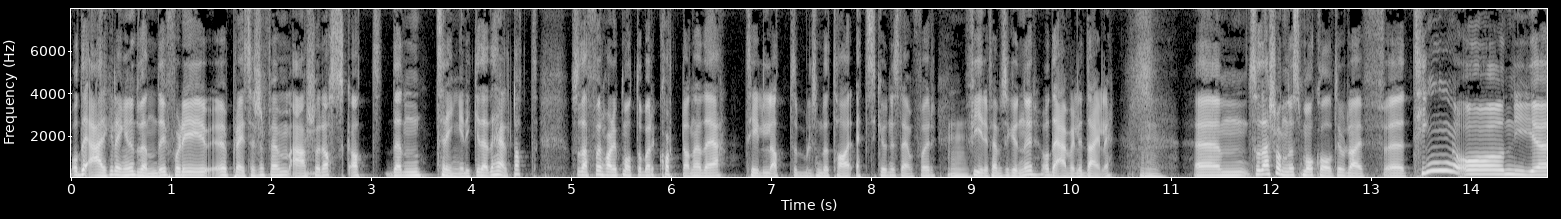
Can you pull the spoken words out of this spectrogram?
Og det er ikke lenger nødvendig, fordi eh, PlayStation 5 er så rask at den trenger ikke det i det hele tatt. Så derfor har de på en måte bare korta ned det til at liksom, det tar ett sekund istedenfor fire-fem sekunder, og det er veldig deilig. Um, så det er sånne små quality of life-ting, og nye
